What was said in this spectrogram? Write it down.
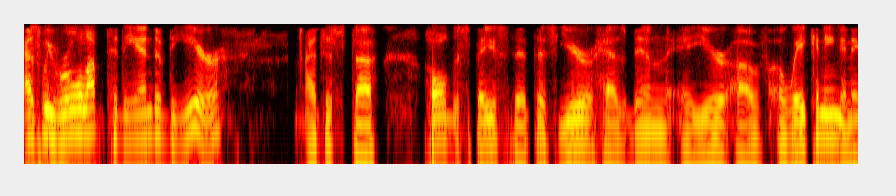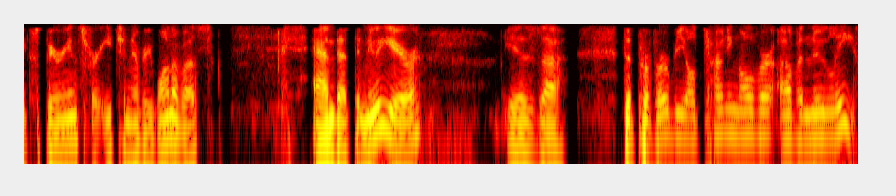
as we roll up to the end of the year, I just uh, hold the space that this year has been a year of awakening and experience for each and every one of us, and that the new year is uh, the proverbial turning over of a new leaf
